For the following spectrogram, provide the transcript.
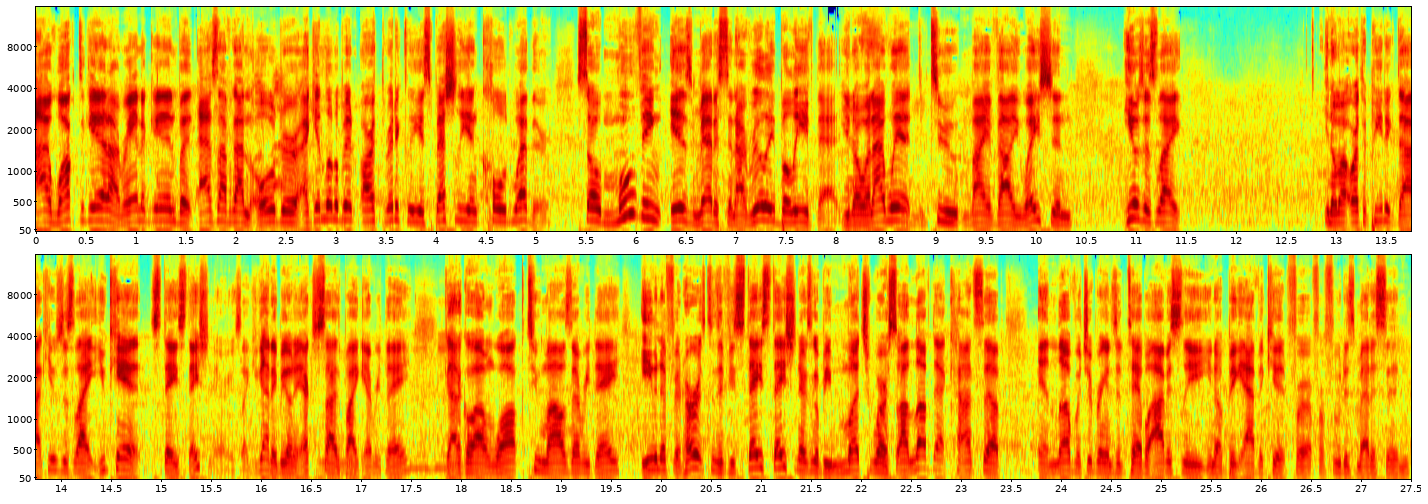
I walked again, I ran again, but as I've gotten older, I get a little bit arthritically, especially in cold weather. So moving is medicine. I really believe that. You know, when I went to my evaluation, he was just like, you know, my orthopedic doc, he was just like, you can't stay stationary. It's like, you got to be on an exercise bike every day. You got to go out and walk two miles every day, even if it hurts, because if you stay stationary, it's going to be much worse. So I love that concept and love what you're bringing to the table. Obviously, you know, big advocate for, for food as medicine.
